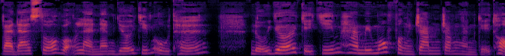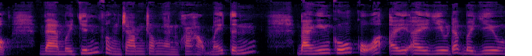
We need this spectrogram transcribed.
và đa số vẫn là nam giới chiếm ưu thế. Nữ giới chỉ chiếm 21% trong ngành kỹ thuật và 19% trong ngành khoa học máy tính. Bài nghiên cứu của AAUW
